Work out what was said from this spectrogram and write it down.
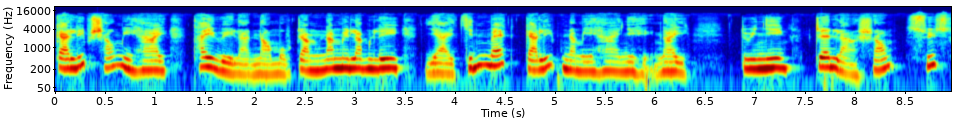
calip 62 thay vì là nòng 155 ly dài 9 mét calip 52 như hiện nay. Tuy nhiên, trên làn sóng Swiss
